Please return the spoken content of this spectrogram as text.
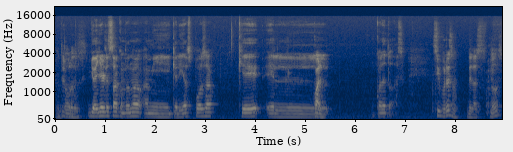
con todos los... yo ayer le estaba contando a mi querida esposa que el... ¿Cuál? ¿Cuál de todas? Sí, por eso, de las dos.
